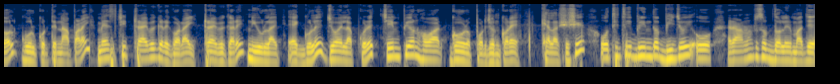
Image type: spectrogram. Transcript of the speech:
দল গোল করতে না পারায় ম্যাচটি ট্রাইবেকারে গড়ায়। ট্রাইবেকারে নিউ লাইফ এক গোলে জয়লাভ করে চ্যাম্পিয়ন হওয়ার গৌরব অর্জন করে। খেলা শেষে অতিথিবৃন্দ বিজয়ী ও রানার্স অফ দলের মাঝে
